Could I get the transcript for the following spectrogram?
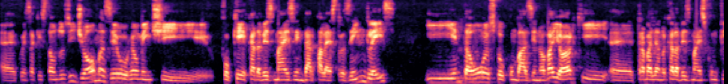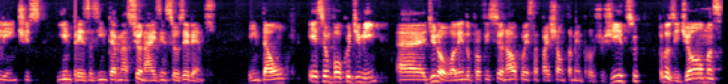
É, com essa questão dos idiomas, eu realmente foquei cada vez mais em dar palestras em inglês, e então uhum. eu estou com base em Nova York, é, trabalhando cada vez mais com clientes e empresas internacionais em seus eventos. Então, esse é um pouco de mim. É, de novo, além do profissional, com essa paixão também pelo jiu-jitsu, pelos idiomas,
